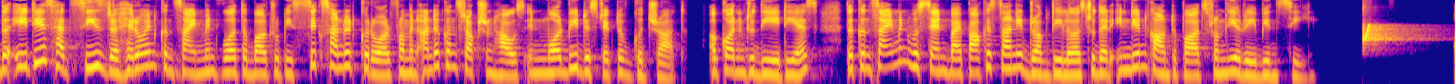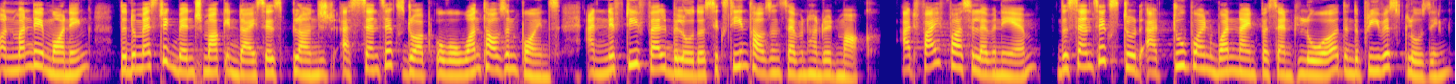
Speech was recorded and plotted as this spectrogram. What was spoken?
the ATS had seized a heroin consignment worth about rupees 600 crore from an under construction house in Morbi district of Gujarat. According to the ATS, the consignment was sent by Pakistani drug dealers to their Indian counterparts from the Arabian Sea. On Monday morning, the domestic benchmark indices plunged as Sensex dropped over 1,000 points and Nifty fell below the 16,700 mark. At 5 past 11 am, the Sensex stood at 2.19% lower than the previous closing,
